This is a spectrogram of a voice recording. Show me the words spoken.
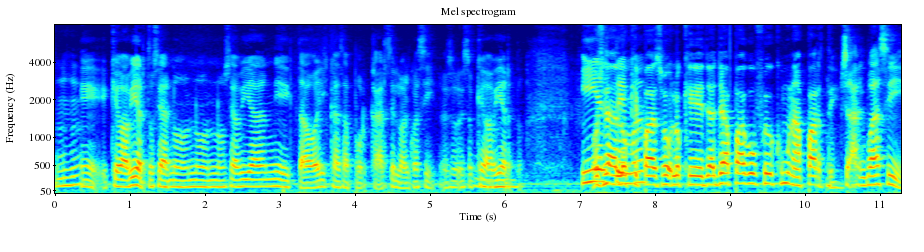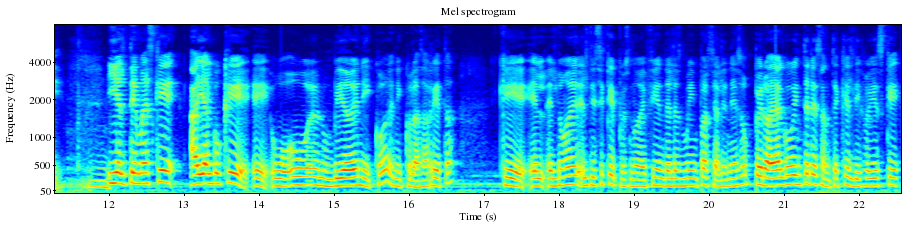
Ujú. eh, quedó abierto, o sea, no, no, no se había ni dictado el casa por cárcel o algo así. Eso, eso quedó Mm. abierto. Y o el sea, tema, lo que pasó, lo que ella ya pagó fue como una parte. o sea, algo así. Mm. Y el tema es que hay algo que eh, hubo en un video de Nico, de Nicolás Arrieta, que él, él, no, él dice que pues no defiende, él es muy imparcial en eso, pero hay algo interesante que él dijo y es que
